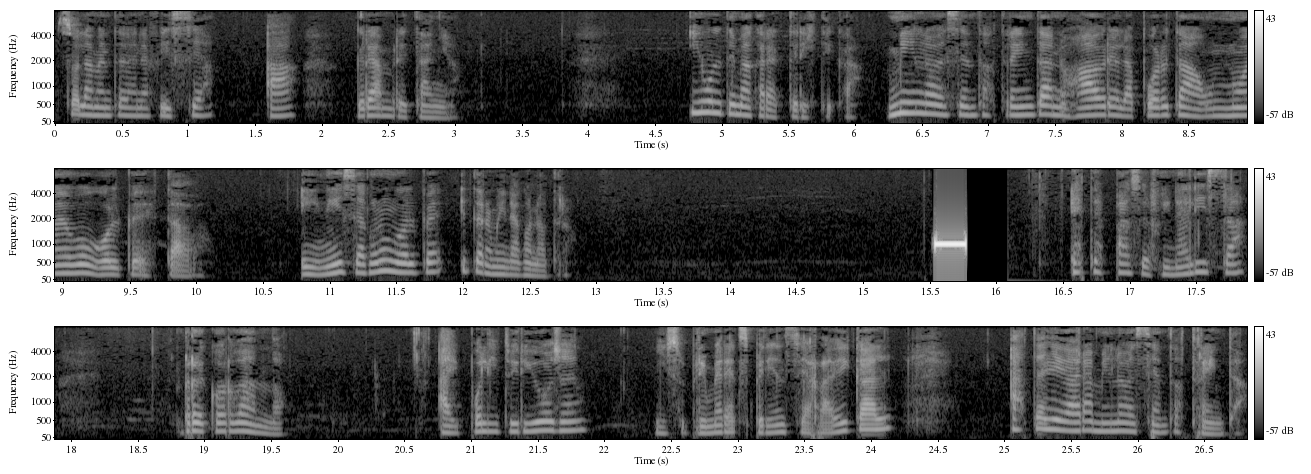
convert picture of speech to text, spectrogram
solamente beneficia a Gran Bretaña. Y última característica, 1930 nos abre la puerta a un nuevo golpe de Estado. Inicia con un golpe y termina con otro. Este espacio finaliza recordando a Hipólito Yrigoyen y su primera experiencia radical hasta llegar a 1930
